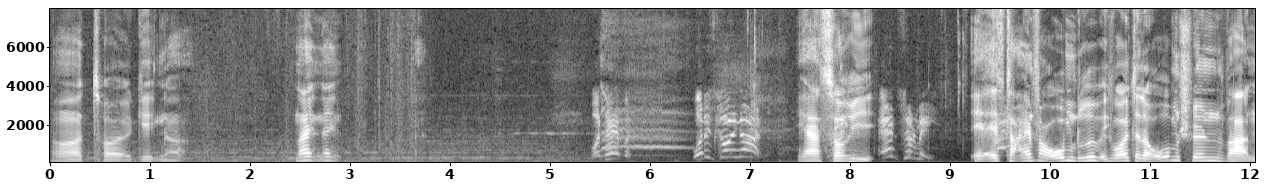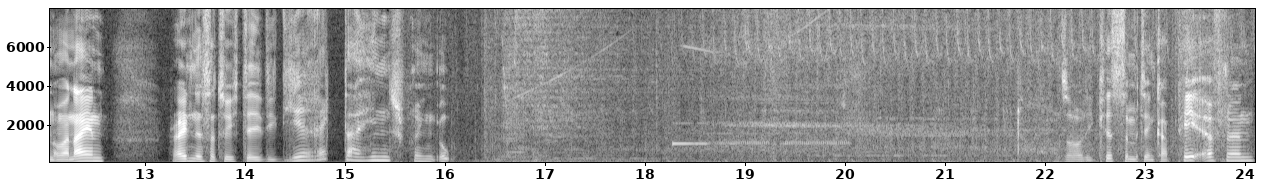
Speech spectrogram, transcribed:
Oh, toll, Gegner. Nein, nein. What happened? What is going on? Ja, sorry. Er ist da einfach oben drüber. Ich wollte da oben schön warten, aber nein. Raiden ist natürlich der, die direkt dahin springen. Oh. So, die Kiste mit den KP öffnen.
